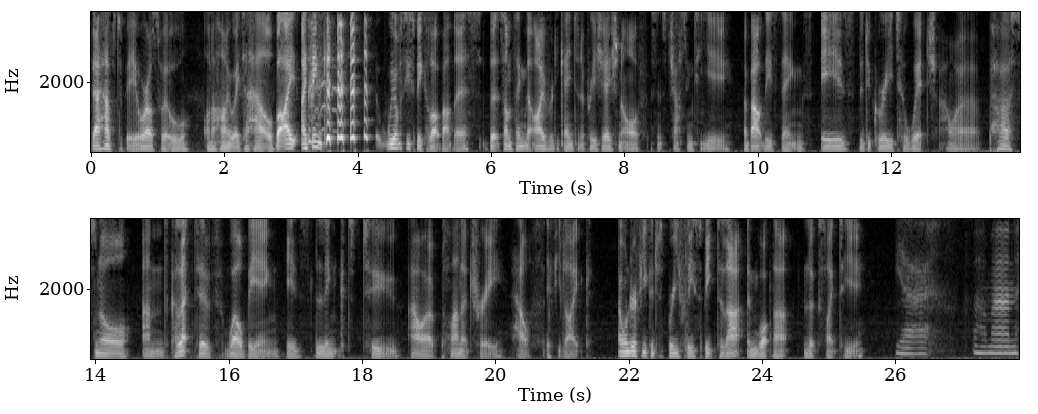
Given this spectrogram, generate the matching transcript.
There has to be, or else we're all on a highway to hell. But I, I think we obviously speak a lot about this, but something that I've really gained an appreciation of since chatting to you about these things is the degree to which our personal and collective well being is linked to our planetary health, if you like. I wonder if you could just briefly speak to that and what that looks like to you. Yeah. Oh man.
